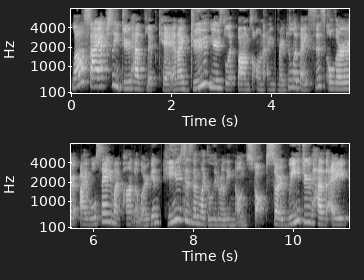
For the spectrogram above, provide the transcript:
Last, I actually do have lip care and I do use lip balms on a regular basis, although I will say my partner Logan, he uses them like literally non-stop. So we do have a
